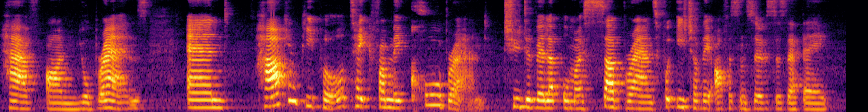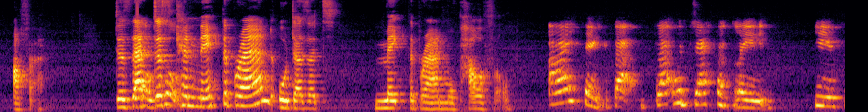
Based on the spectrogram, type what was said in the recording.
have on your brands? And how can people take from their core brand to develop almost sub brands for each of their offers and services that they offer? Does that Oh, cool. disconnect the brand or does it make the brand more powerful? I think that that would definitely give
